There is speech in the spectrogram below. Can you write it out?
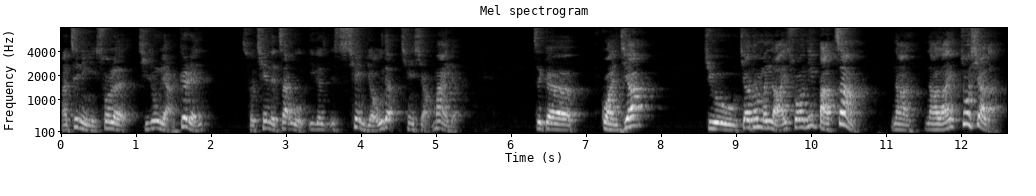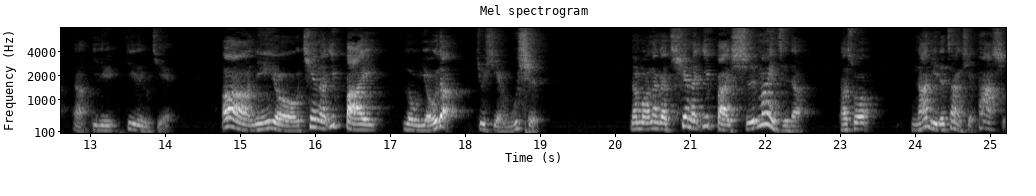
啊，这里说了其中两个人所欠的债务，一个欠油的，欠小麦的。这个管家就叫他们来说：“你把账拿拿来做下来。”啊，第六第六节啊，你有欠了一百篓油的，就写五十。那么那个欠了一百石麦子的，他说拿你的账写八十，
